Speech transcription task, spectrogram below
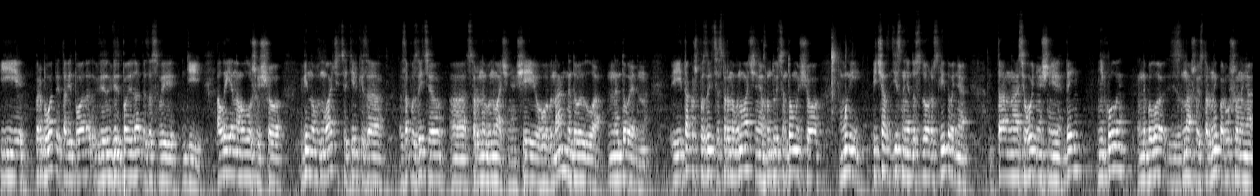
і перебувати та відповідати, за свої дії. Але я наголошую, що він обвинувачується тільки за, за позицію е, сторони обвинувачення. Ще його вина не довела, не доведена. І також позиція сторони обвинувачення ґрунтується на тому, що ми під час здійснення досудового розслідування та на сьогоднішній день ніколи не було з нашої сторони порушення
